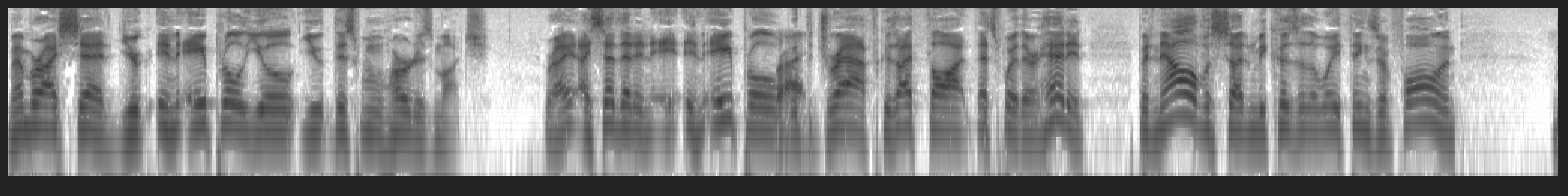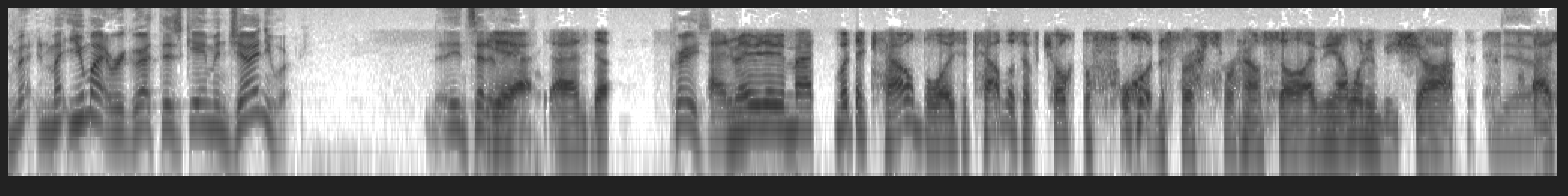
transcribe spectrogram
remember I said you're in April you'll you this won't hurt as much. Right? I said that in in April with the draft because I thought that's where they're headed. But now all of a sudden because of the way things have m- you might regret this game in January instead of yeah, April. and uh, crazy. and maybe they match with the Cowboys. The Cowboys have choked before in the first round, so I mean I wouldn't be shocked. Yeah. As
